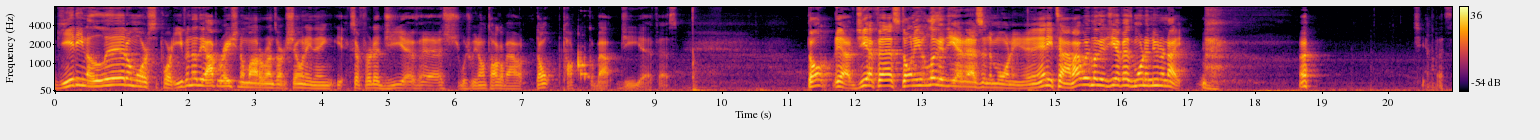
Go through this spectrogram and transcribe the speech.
getting a little more support, even though the operational model runs aren't showing anything except for the GFS, which we don't talk about. Don't talk about GFS. Don't, yeah, GFS, don't even look at GFS in the morning. Anytime. I wouldn't look at GFS morning, noon, or night. GFS.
